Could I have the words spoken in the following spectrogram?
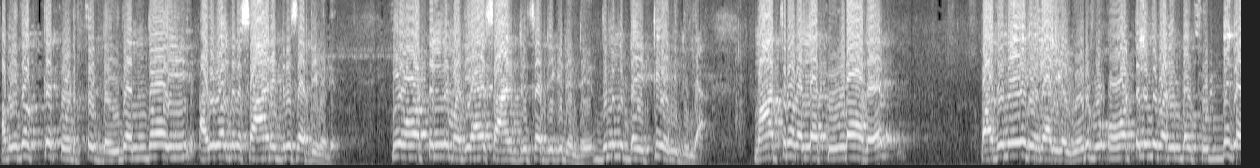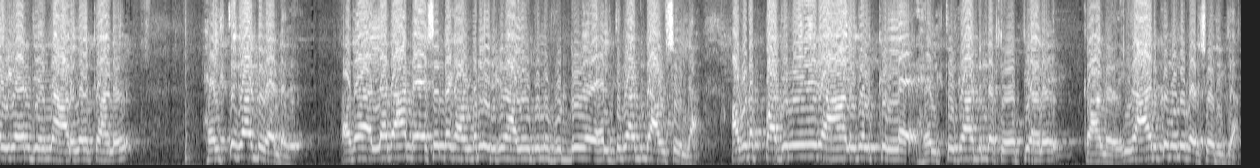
അപ്പൊ ഇതൊക്കെ കൊടുത്തിട്ട് ഇതെന്തോ ഈ അതുപോലെ തന്നെ സാനിറ്ററി സർട്ടിഫിക്കറ്റ് ഈ ഹോട്ടലിന് മതിയായ സാനിറ്ററി സർട്ടിഫിക്കറ്റ് ഉണ്ട്. ഇതിനൊന്നും ഡേറ്റ് കഴിഞ്ഞിട്ടില്ല. മാത്രമല്ല കൂടാതെ പതിനേഴ് തൊഴിലാളികൾക്ക് ഒരു ഹോട്ടൽ എന്ന് പറയുമ്പോൾ ഫുഡ് കൈകാര്യം ചെയ്യുന്ന ആളുകൾക്കാണ് ഹെൽത്ത് കാർഡ് വേണ്ടത്. അത് അല്ലാതെ ആ മേശന്റെ കൗണ്ടറിൽ ഇരിക്കുന്ന ആളുകൾക്കൊന്നും ഫുഡ് ഹെൽത്ത് കാർഡിന്റെ ആവശ്യമില്ല. അവിടെ പതിനേഴ് ആളുകൾക്കുള്ള ഹെൽത്ത് കാർഡിന്റെ കോപ്പിയാണ് കാണുന്നത്. ഇത് ആർക്കും ഒന്ന് പരിശോധിക്കാം.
